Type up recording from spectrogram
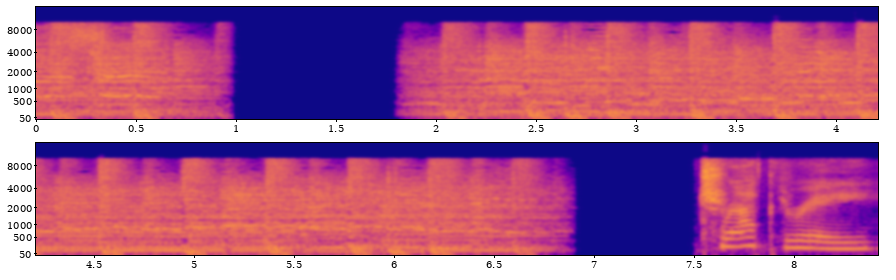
I say. Track 3.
